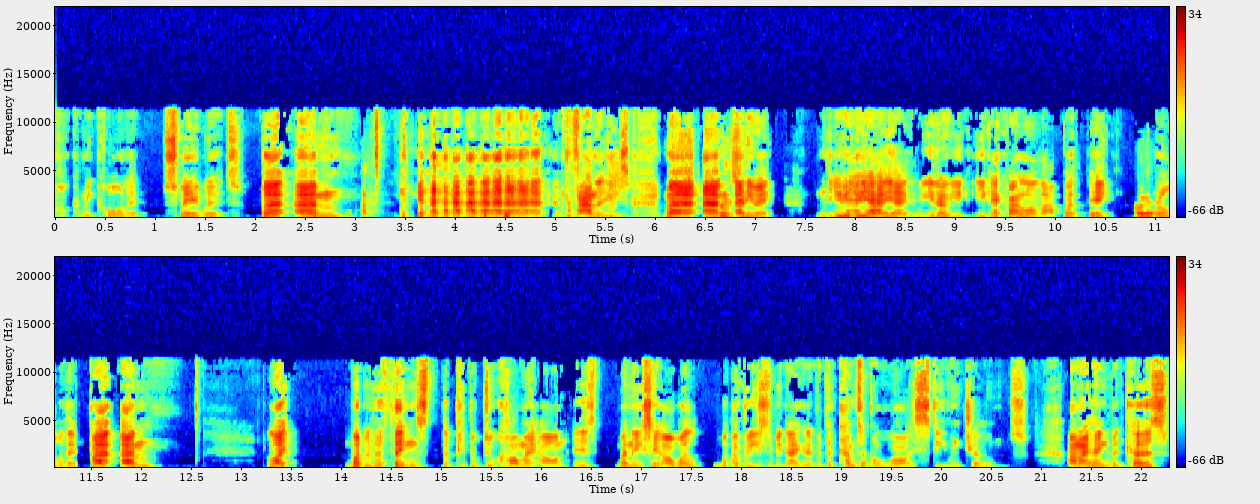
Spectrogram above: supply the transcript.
what can we call it? Swear words, but um, profanities. But um, anyway, Yeah, yeah, yeah. You know, you, you get quite a lot of that, but hey, Oh, yeah. roll with it. But um, like one of the things that people do comment on is when they say, "Oh, well, a reason to be negative," but that comes up a lot is Stephen Jones, and I think Mhm. because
